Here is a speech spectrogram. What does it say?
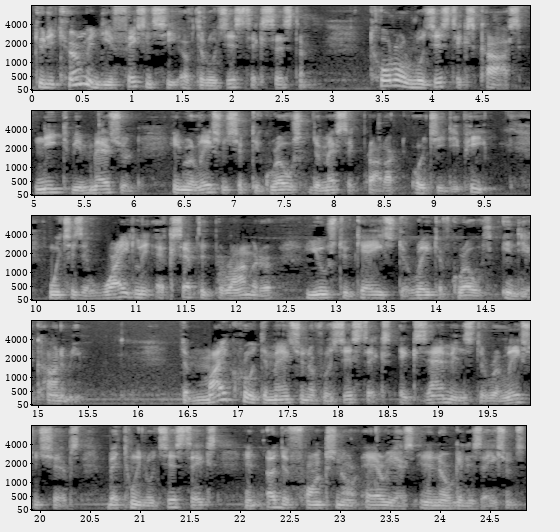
To determine the efficiency of the logistics system, total logistics costs need to be measured in relationship to gross domestic product or GDP, which is a widely accepted parameter used to gauge the rate of growth in the economy. The micro dimension of logistics examines the relationships between logistics and other functional areas in an organization's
